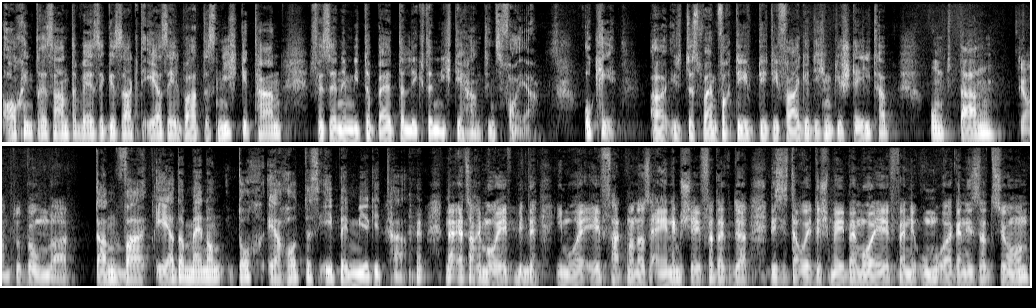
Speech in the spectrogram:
auch interessanterweise gesagt, er selber hat das nicht getan. Für seine Mitarbeiter legt er nicht die Hand ins Feuer. Okay, äh, das war einfach die, die, die Frage, die ich ihm gestellt habe. Und dann... Die Antwort war unwahr. Dann war er der Meinung, doch, er hat das eh bei mir getan. Na, jetzt auch im ORF, bitte. Im ORF hat man aus einem Chefredakteur, das ist der alte Schmäh beim ORF, eine Umorganisation.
